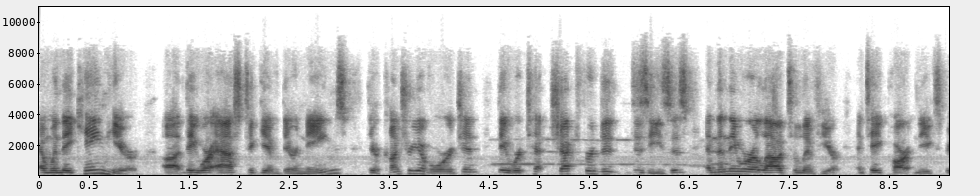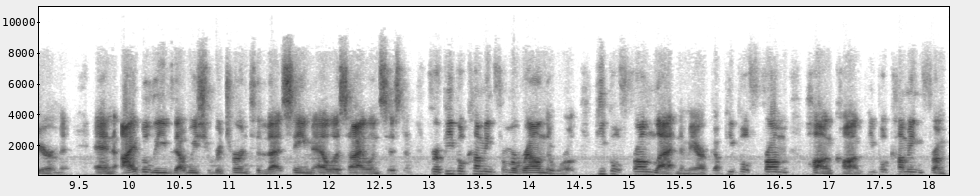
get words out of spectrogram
And when they came here, uh, they were asked to give their names, their country of origin, they were checked for diseases, and then they were allowed to live here and take part in the experiment. And I believe that we should return to that same Ellis Island system for people coming from around the world, people from Latin America, people from Hong Kong, people coming from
